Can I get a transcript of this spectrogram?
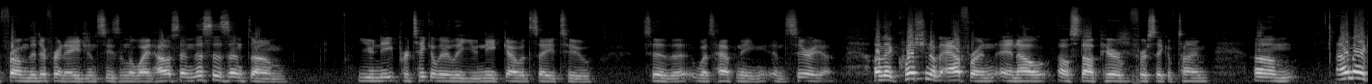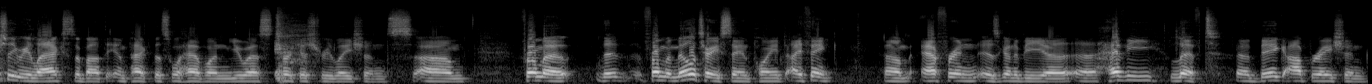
from the different agencies in the White House. And this isn't um, unique, particularly unique, I would say, to, to the, what's happening in Syria. On the question of Afrin, and I'll, I'll stop here for sake of time, um, I'm actually relaxed about the impact this will have on U.S.-Turkish relations. Um, from, a, the, from a military standpoint, I think um, Afrin is going to be a, a, heavy lift, a big operation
